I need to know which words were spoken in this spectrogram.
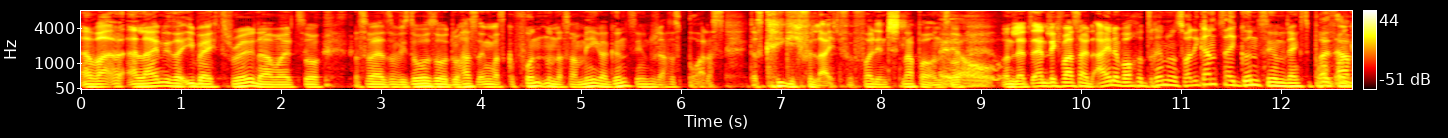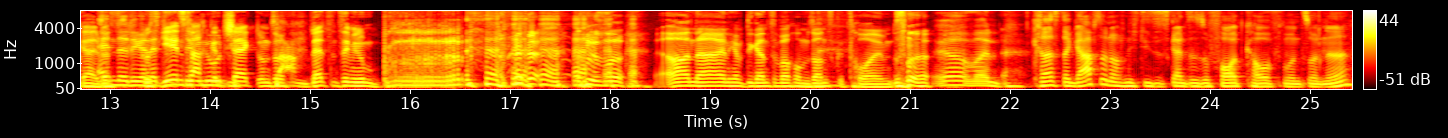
Aber allein dieser eBay Thrill damals so, das war ja sowieso so, du hast irgendwas gefunden und das war mega günstig und du dachtest, boah, das, das kriege ich vielleicht für voll den Schnapper und so. Und letztendlich war es halt eine Woche drin und es war die ganze Zeit günstig und du denkst, boah, voll geil. Du hast, Ende, Digga, du hast jeden 10 Tag Minuten, gecheckt und so, bam. letzten zehn Minuten brrrr. und du so, oh nein, ich habe die ganze Woche umsonst geträumt. Ja, Mann. Krass, da gab es doch noch nicht dieses ganze Sofort-Kaufen und so, ne?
